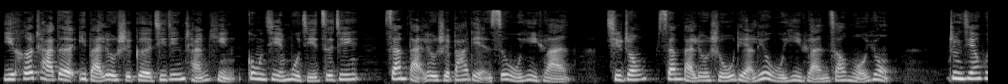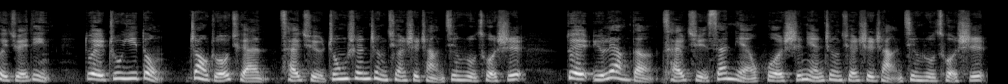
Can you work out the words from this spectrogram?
已核查的一百六十个基金产品共计募集资金三百六十八点四五亿元，其中三百六十五点六五亿元遭挪用。证监会决定对朱一栋、赵卓全采取终身证券市场进入措施。对余量等采取三年或十年证券市场进入措施。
